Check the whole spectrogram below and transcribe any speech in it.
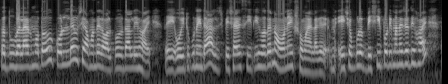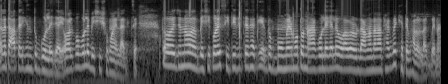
তো দুবেলার মতো করলেও সে আমাদের অল্প ডালই হয়। তো এই ওইটুকুনি ডাল প্রেশারে সিটি হতে না অনেক সময় লাগে। উম, এই সবগুলো বেশি পরিমাণে যদি হয় তাহলে তাড়াতাড়ি কিন্তু গলে যায়। অল্প বলে বেশি সময় লাগছে। তো ওই জন্য বেশি করে সিটি দিতে থাকি একদম মোমের মতো না গলে গেলে ও আবার দানা দানা থাকবে খেতে ভালো লাগবে না।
